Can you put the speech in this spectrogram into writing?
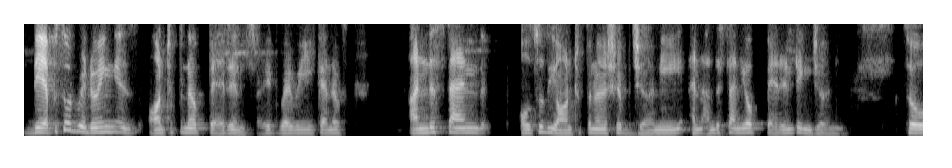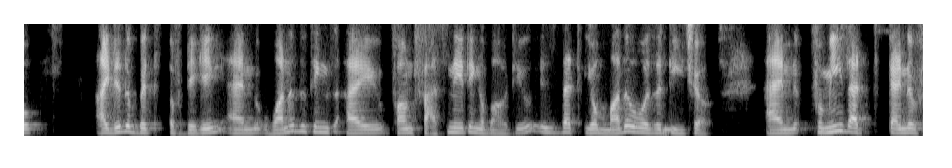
the episode we're doing is entrepreneur parents right? Where we kind of understand also the entrepreneurship journey and understand your parenting journey. So I did a bit of digging, and one of the things I found fascinating about you is that your mother was a teacher. And for me, that kind of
